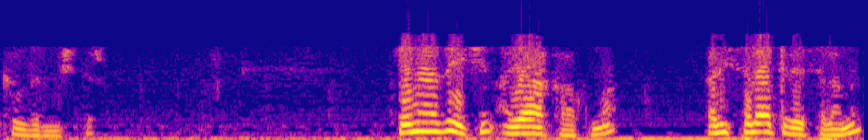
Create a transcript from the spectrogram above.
kıldırmıştır. Cenaze için ayağa kalkma Aleyhisselatü Vesselam'ın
